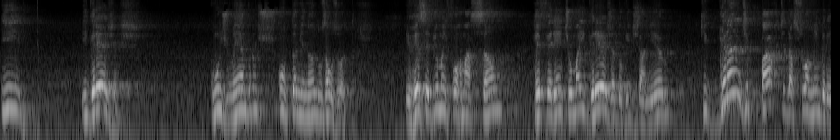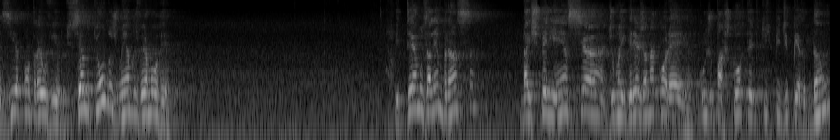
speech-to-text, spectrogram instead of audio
e igrejas com os membros contaminando uns aos outros. Eu recebi uma informação referente a uma igreja do Rio de Janeiro que grande parte da sua membresia contraiu o vírus, sendo que um dos membros veio a morrer. E temos a lembrança da experiência de uma igreja na Coreia, cujo pastor teve que pedir perdão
